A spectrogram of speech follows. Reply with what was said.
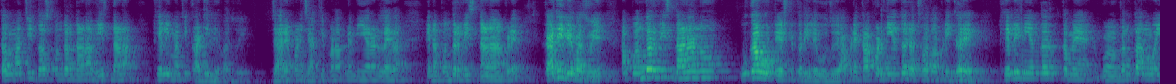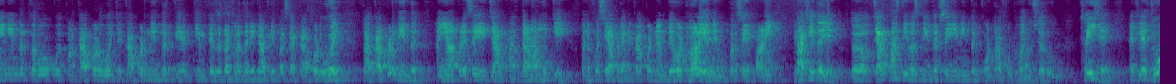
તલમાંથી દસ, પંદર દાણા, વીસ દાણા થેલીમાંથી કાઢી લેવા જોઈએ. જ્યારે પણ જ્યાંથી પણ આપણે બિયારણ લાવ્યા, એના પંદર, વીસ દાણા આપણે કાઢી લેવા જોઈએ. આ પંદર, વીસ દાણાનો ઉગાવો ટેસ્ટ કરી લેવો જોઈએ. આપણે કાપડની અંદર અથવા તો આપણી ઘરે. થેલીની અંદર તમે કંતાન હોય એની અંદર કરો. કોઈ પણ કાપડ હોય તો કાપડની અંદર કેમ કે દાખલા તરીકે આપણી પાસે કાપડ હોય, તો આ કાપડની અંદર અહીંયા આપણે છે ચાર પાંચ દાણા મૂકી અને પછી આપણે એને કાપડને આમ બેવટ વાળી અને ઉપર છે પાણી નાખી દઈએ, તો ચાર પાંચ દિવસની અંદર છે એની અંદર કોટા ફૂટવાનું શરૂ થઈ જાય. એટલે જો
